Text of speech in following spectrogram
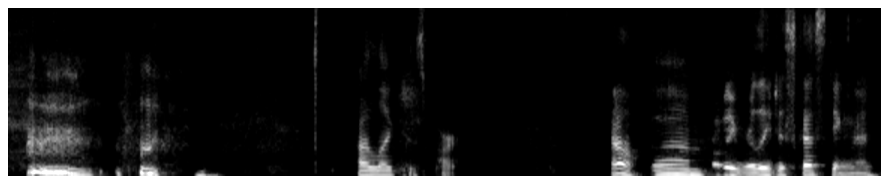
I like this part. Oh. Um, Probably really disgusting then.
